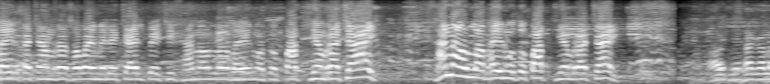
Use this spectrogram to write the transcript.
ভাইয়ের কাছে আমরা সবাই মিলে চাইল পেয়েছি। সানাউল্লাহ ভাইয়ের মতো প্রার্থী আমরা চাই। সানাউল্লাহ ভাইয়ের মতো প্রার্থী আমরা চাই। ছাগল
